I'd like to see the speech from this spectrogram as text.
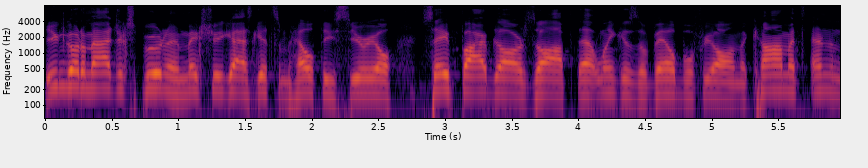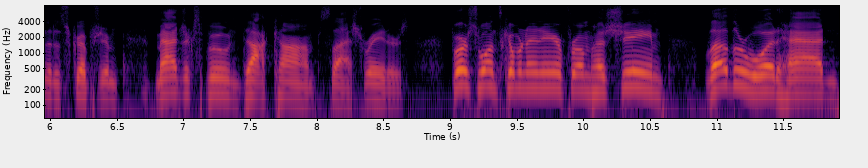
you can go to Magic Spoon and make sure you guys get some healthy cereal. Save five dollars off. That link is available for you all in the comments and in the description. MagicSpoon.com/Raiders. First one's coming in here from Hashim. Leatherwood had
